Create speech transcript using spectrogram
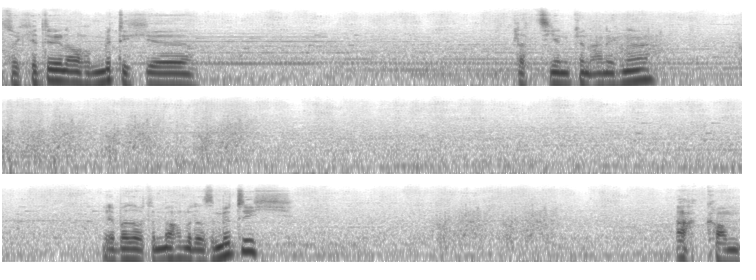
Also ich hätte den auch mittig äh, platzieren können eigentlich, ne? Ja, pass auf, dann machen wir das mittig. Ach komm.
